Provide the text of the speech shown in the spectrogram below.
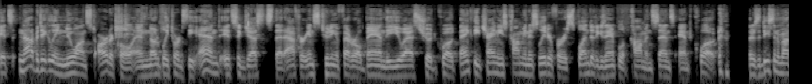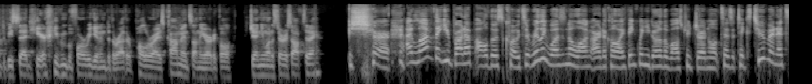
It's not a particularly nuanced article, and notably towards the end, it suggests that after instituting a federal ban, the U.S. should, quote, thank the Chinese communist leader for a splendid example of common sense, end quote. There's a decent amount to be said here, even before we get into the rather polarized comments on the article. Jen, you want to start us off today? Sure. I love that you brought up all those quotes. It really wasn't a long article. I think when you go to the Wall Street Journal, it says it takes two minutes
